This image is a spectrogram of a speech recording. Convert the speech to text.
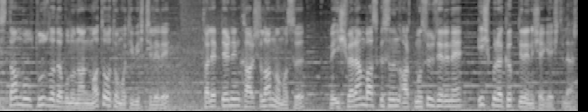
İstanbul Tuzla'da bulunan Mata Otomotiv işçileri, taleplerinin karşılanmaması ve işveren baskısının artması üzerine iş bırakıp direnişe geçtiler.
